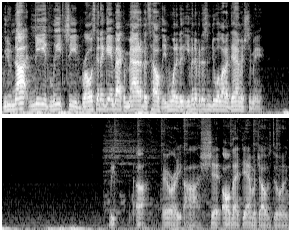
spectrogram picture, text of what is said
We do not need Leech Seed, bro. It's gonna gain back mad of its health, even when it even if it doesn't do a lot of damage to me. We ah, uh, already ah shit, all that damage I was doing.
